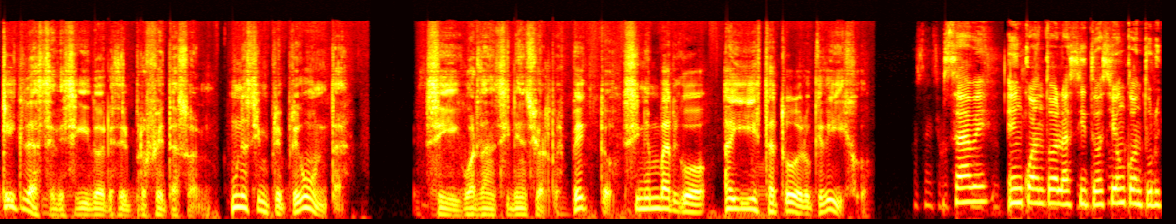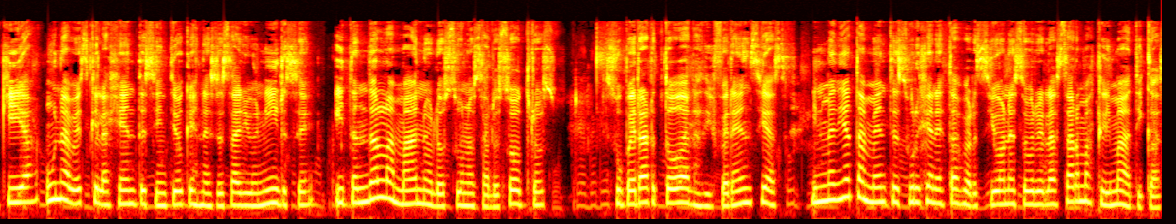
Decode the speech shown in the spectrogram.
¿qué clase de seguidores del profeta son? Una simple pregunta. Si guardan silencio al respecto, sin embargo, ahí está todo lo que dijo. Sabe, en cuanto a la situación con Turquía, una vez que la gente sintió que es necesario unirse y tender la mano los unos a los otros, superar todas las diferencias, inmediatamente surgen estas versiones sobre las armas climáticas,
